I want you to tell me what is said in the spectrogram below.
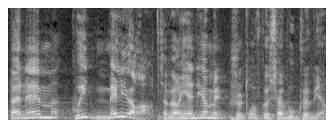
panem, quid meliora. Ça veut rien dire, mais je trouve que ça boucle bien.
